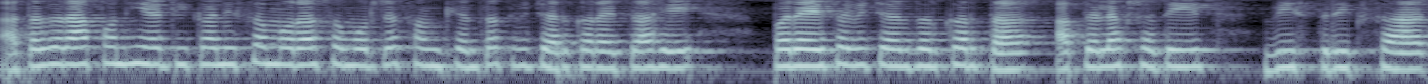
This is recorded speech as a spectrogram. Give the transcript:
आता जर आपण या ठिकाणी समोरासमोरच्या संख्यांचाच विचार करायचा आहे पर्यायाचा विचार जर करता आपल्या लक्षात येईल वीस त्रिक साठ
